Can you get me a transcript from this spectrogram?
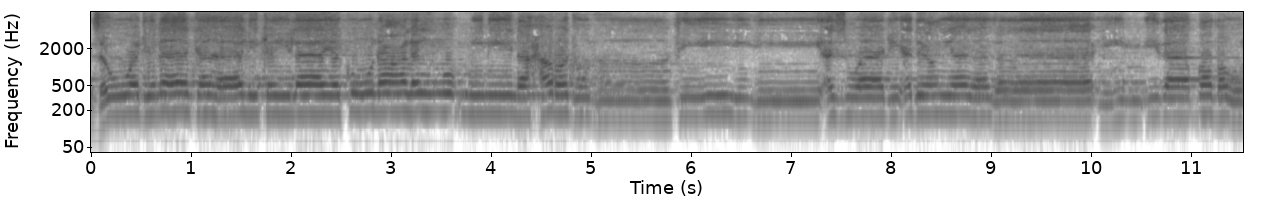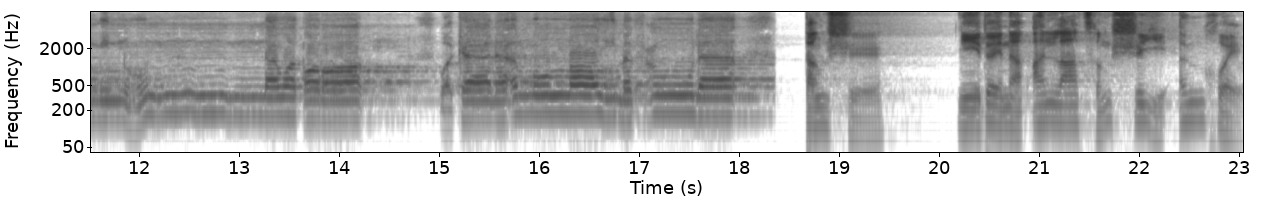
زوجناكها لكي لا يكون على المؤمنين حرج في أزواج أدعيائهم إذا قضوا منهن وطرا وكان أمر الله مفعولا 当时，你对那安拉曾施以恩惠，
